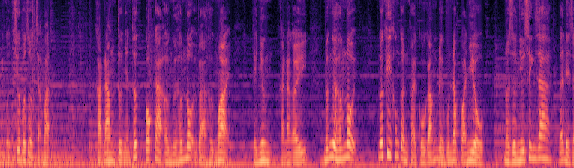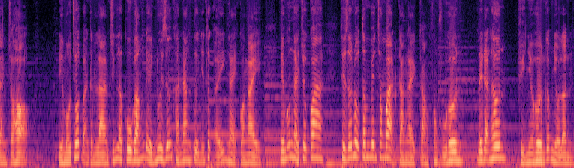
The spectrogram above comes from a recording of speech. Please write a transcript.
mình còn chưa bao giờ chạm mặt. Khả năng tự nhận thức có cả ở người hướng nội và hướng ngoại. Thế nhưng khả năng ấy với người hướng nội đôi khi không cần phải cố gắng để vun đắp quá nhiều, nó dường như sinh ra đã để dành cho họ. Điều mấu chốt bạn cần làm chính là cố gắng để nuôi dưỡng khả năng tự nhận thức ấy ngày qua ngày, để mỗi ngày trôi qua, thế giới nội tâm bên trong bạn càng ngày càng phong phú hơn, đầy đặn hơn, phỉ nhiều hơn gấp nhiều lần.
